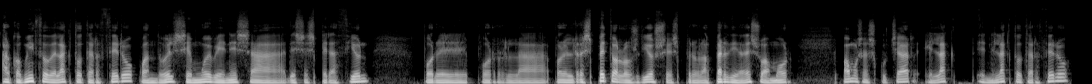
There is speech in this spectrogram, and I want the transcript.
Al comienzo del acto tercero, cuando él se mueve en esa desesperación por el, eh, por la, por el respeto a los dioses, pero la pérdida de su amor, vamos a escuchar en el acto tercero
